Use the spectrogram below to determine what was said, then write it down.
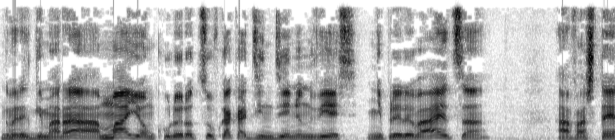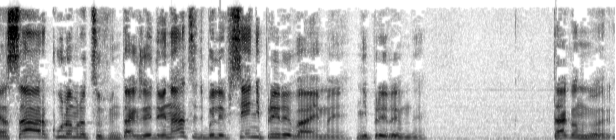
говорит Гимара, моем кулы рацув, как один день он весь не прерывается, а фаштеясар кулем рацуфин, также и 12 были все непрерываемые, непрерывные. Так он говорит.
